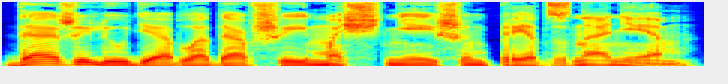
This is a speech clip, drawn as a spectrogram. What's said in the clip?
даже люди, обладавшие мощнейшим предзнанием.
